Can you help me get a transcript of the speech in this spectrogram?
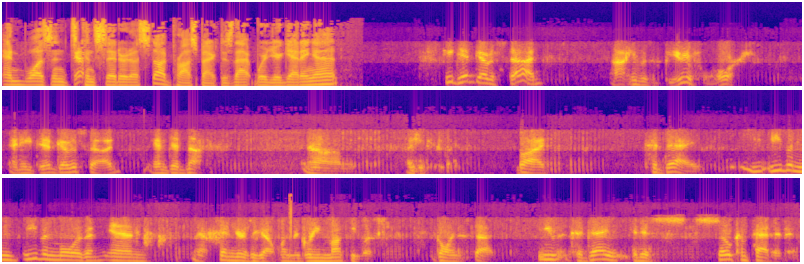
and wasn't Yep. considered a stud prospect. Is that where you're getting at? He did go to stud. Uh, he was a beautiful horse, and he did go to stud and did nothing. Um, as you. But today, even even more than in you know, ten years ago when the Green Monkey was going to stud, even today it is so competitive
